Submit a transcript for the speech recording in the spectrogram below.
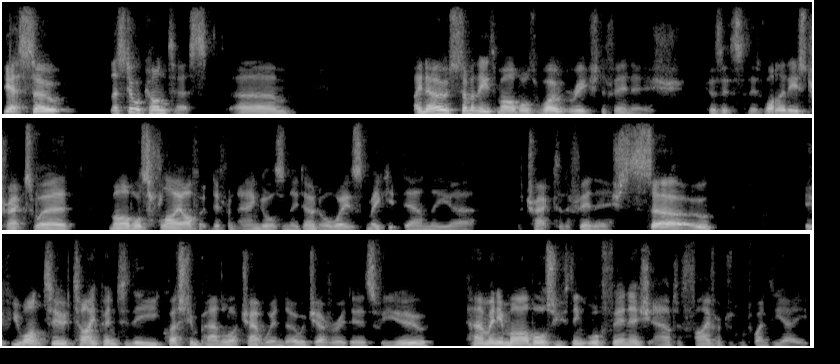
yes, so let's do a contest. Um, I know some of these marbles won't reach the finish because it's there's one of these tracks where marbles fly off at different angles and they don't always make it down the uh, the track to the finish. So if you want to type into the question panel or chat window, whichever it is for you, how many marbles you think will finish out of 528.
